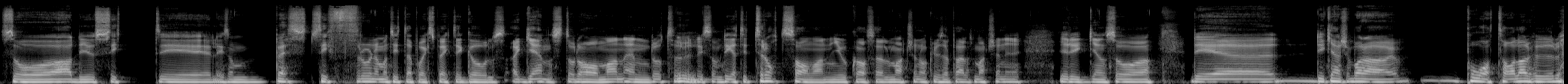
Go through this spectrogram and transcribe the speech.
så hade ju City liksom bäst siffror när man tittar på expected goals against och då har man ändå mm. liksom det till trots har man Newcastle-matchen och Crystal Palace-matchen i, i ryggen så det, det kanske bara påtalar hur,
